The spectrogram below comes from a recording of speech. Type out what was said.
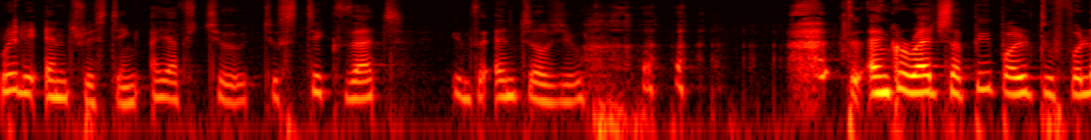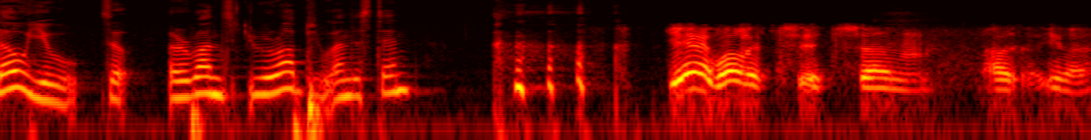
really interesting. I have to, to stick that in the interview to encourage the people to follow you so around Europe. You understand? Yeah, well, it's it's um, uh, you know,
